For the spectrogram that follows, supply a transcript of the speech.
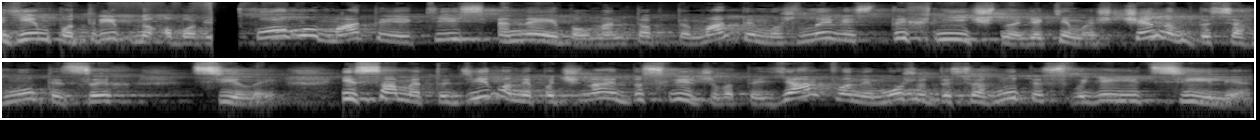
їм потрібно обов'язково мати якийсь enablement, тобто мати можливість технічно якимось чином досягнути цих цілей. І саме тоді вони починають досліджувати, як вони можуть досягнути своєї цілі.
